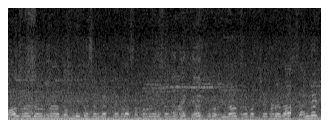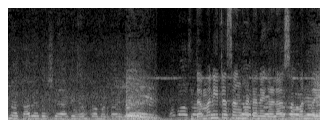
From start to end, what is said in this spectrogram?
ಪಾಲ್ರಾಜ್ ಅವ್ರನ್ನ ದಮನಿತ ಸಂಘಟನೆಗಳ ಸಮನ್ವಯ ಸಮಿತಿ ಕೇರ್ಪುರ ವಿಧಾನಸಭಾ ಕ್ಷೇತ್ರದ ಸಂಘಟನಾ ಕಾರ್ಯದರ್ಶಿಯಾಗಿ ನೇಮಕ ಮಾಡ್ತಾ ಇದ್ದಾರೆ. ದಮನಿತ ಸಂಘಟನೆಗಳ ಸಮನ್ವಯ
